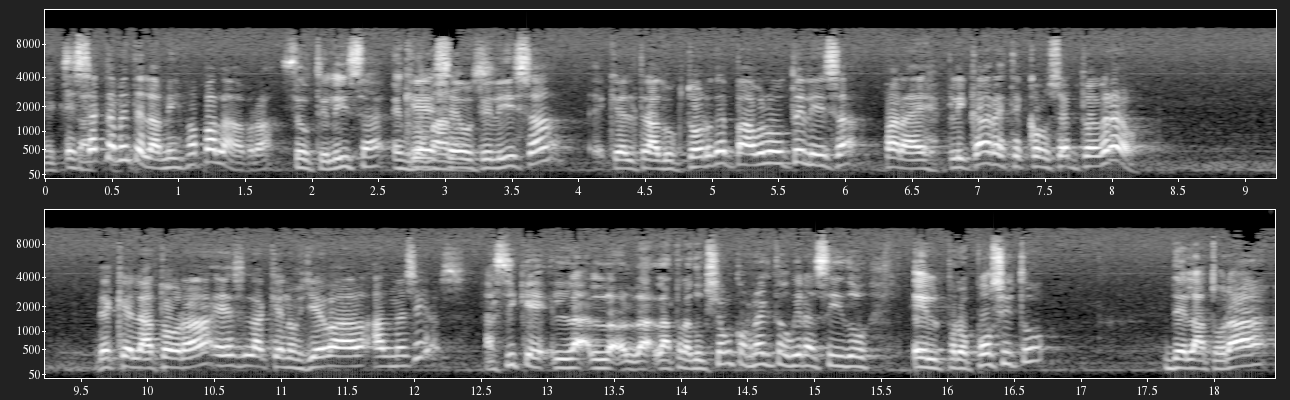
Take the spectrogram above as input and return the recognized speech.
Exactamente la misma palabra Se utiliza en que Romanos. se utiliza, eh, que el traductor de Pablo utiliza para explicar este concepto hebreo, de que la Torah es la que nos lleva al Mesías. Así que la, la- la- la traducción correcta hubiera sido el propósito de la Torá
